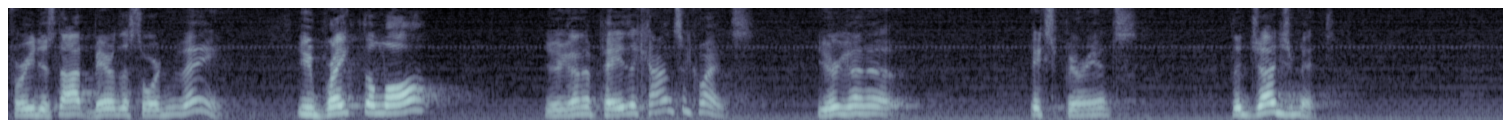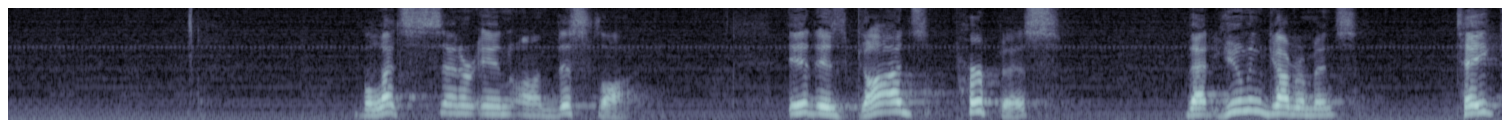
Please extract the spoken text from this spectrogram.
for he does not bear the sword in vain. You break the law, you're going to pay the consequence. You're going to experience the judgment. But let's center in on this thought. It is God's purpose that human governments take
